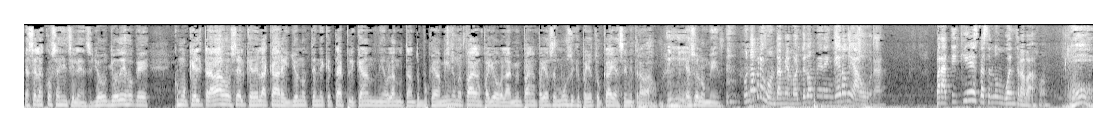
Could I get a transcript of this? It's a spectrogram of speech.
de hacer las cosas en silencio. Yo, yo dejo que, como que el trabajo sea el que dé la cara y yo no tener que estar explicando ni hablando tanto, porque a mí no me pagan para yo hablar, a mí me pagan para yo hacer música, para yo tocar y hacer mi trabajo. Eso es lo mío. Una pregunta, mi amor, de los merengueros de ahora. Para ti, ¿quién está haciendo un buen trabajo? Oh.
